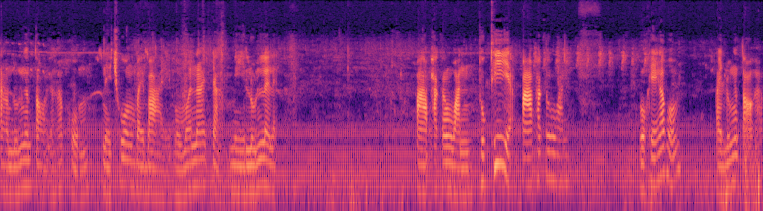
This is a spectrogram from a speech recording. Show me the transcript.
ตามลุ้นกันต่อนะครับ ผมในช่วงบ่ายๆผมว่าน่าจะมีลุ้นเลยแหละปลาพักกลางวัน ทุกที่อะปลาพักกลางวัน โอเคครับผม ไปลุ้นกันต่อครับ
